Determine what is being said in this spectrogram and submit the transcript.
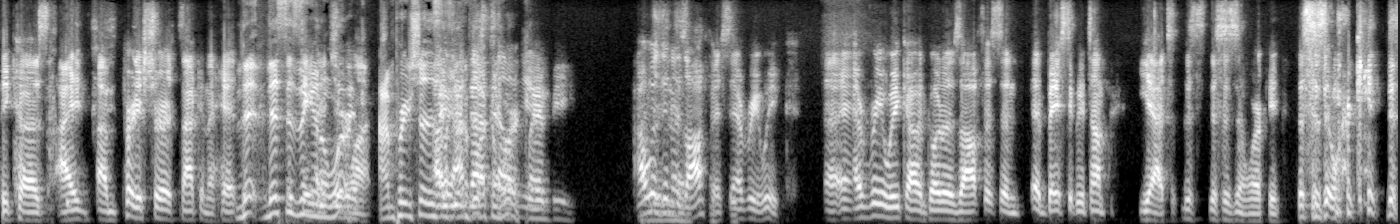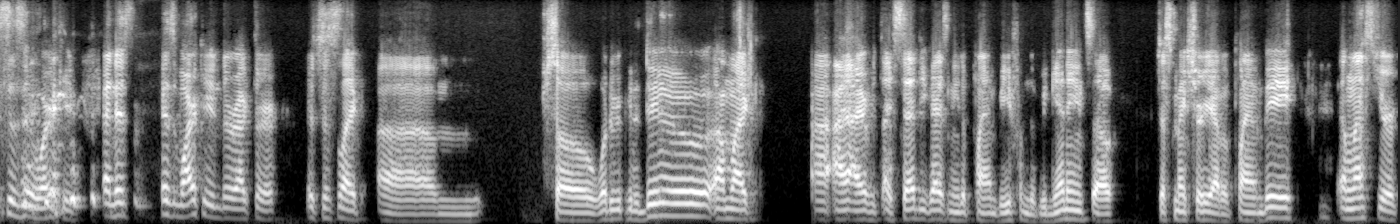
because I I'm pretty sure it's not going to hit. Th- this isn't going to work. want. I'm pretty sure this I isn't going to just not fucking have work. telling. Plan B. I was I in his didn't office every week. Uh, every week I would go to his office and, and basically tell him, "Yeah, it's, this this isn't working. This isn't working. This isn't working." and his his marketing director is just like, um, "So what are we gonna do?" I'm like, I, I I said you guys need a plan B from the beginning, so just make sure you have a plan B, unless your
